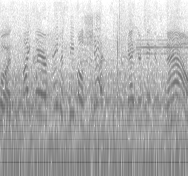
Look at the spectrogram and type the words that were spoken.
Westwood, like where famous people shit. Get your tickets now.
